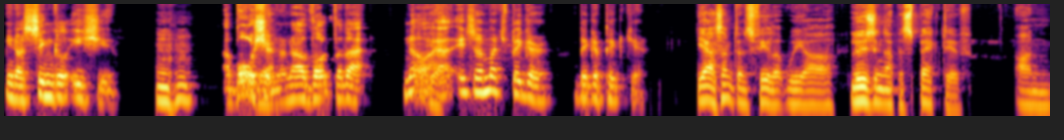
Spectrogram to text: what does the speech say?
you know, single issue hmm abortion, and I'll vote for that. No, Yeah. uh, it's a much bigger, bigger picture. Yeah, I sometimes feel that we are losing our perspective on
